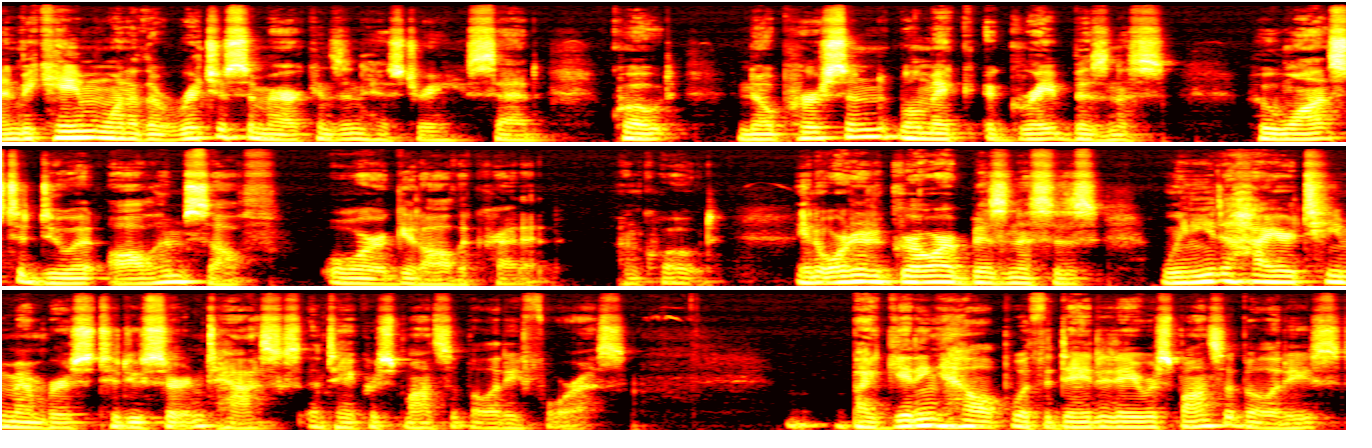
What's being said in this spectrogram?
and became one of the richest Americans in history, said, quote, No person will make a great business who wants to do it all himself or get all the credit. Unquote. In order to grow our businesses, we need to hire team members to do certain tasks and take responsibility for us. By getting help with the day to day responsibilities,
